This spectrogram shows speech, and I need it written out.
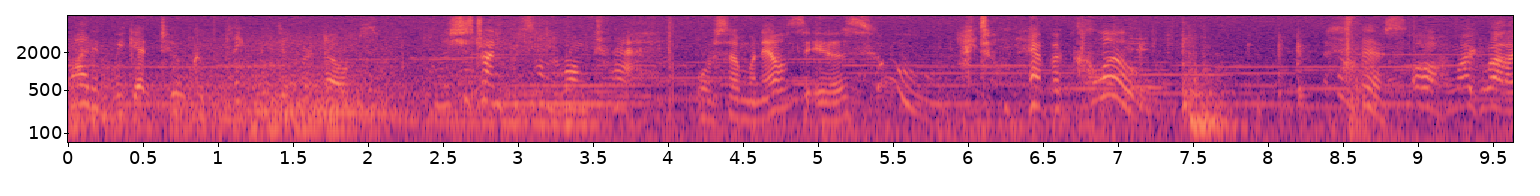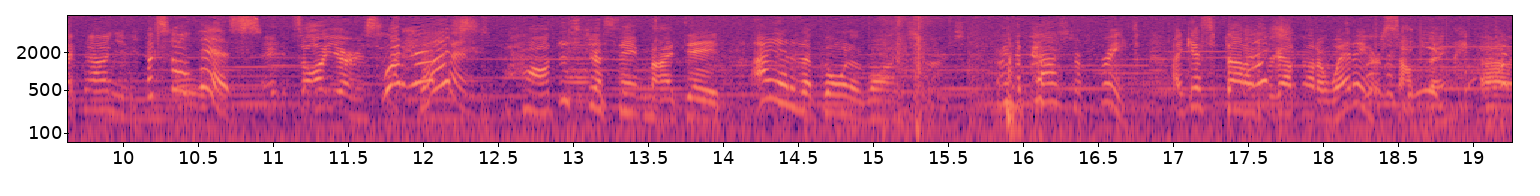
why did we get two completely different notes? She's trying to put us on the wrong track. Or someone else is. I don't have a clue. What is this? Oh, am I glad I found you. What's all this? It's all yours. What happened? Oh, this just ain't my day. I ended up going to the wrong church. I mean, the pastor freaked. I guess he thought I forgot about a wedding or something. Uh,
